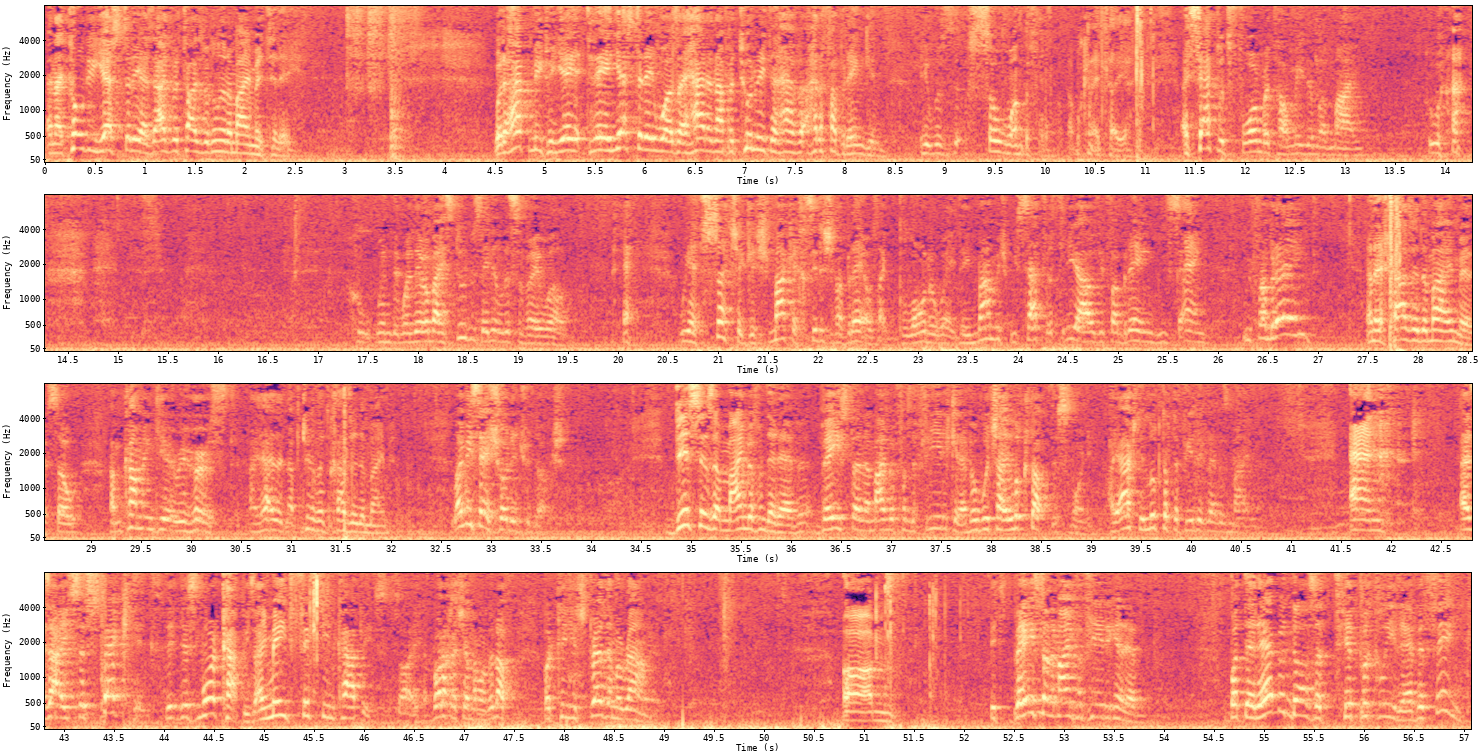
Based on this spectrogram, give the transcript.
and I told you yesterday, as advertised, we're going to learn a today. What happened between today and yesterday was I had an opportunity to have had a fabrengen. It was so wonderful. What can I tell you? I sat with former Talmidim of mine who, who when, they, when they were my students, they didn't listen very well we had such a geschmack Chassidish Fabrei. I was like blown away. The mamish, we sat for three hours, we Fabrei, we sang, we Fabrei. And I chazed the Maimer. So I'm coming here rehearsed. I had an opportunity to chazed the Maimer. Let me say a short introduction. This is a Maimer from the Rebbe, based on a Maimer from the Frierdiker Rebbe, which I looked up this morning. I actually looked up the Frierdiker Rebbe's Maimer. And as I suspected, there's more copies. I made 15 copies. So I, Baruch Hashem, I enough. But can you spread them around? Um, it's based on the mind of a Rebbe. But the Rebbe does a typically Rebbe thing.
